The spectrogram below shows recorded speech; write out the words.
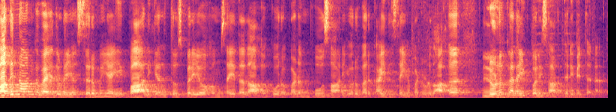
பதினான்கு வயதுடைய சிறுமியை பாலியல் துஷ்பிரயோகம் செய்ததாக கூறப்படும் பூசாரி ஒருவர் கைது செய்யப்பட்டுள்ளதாக லுணுக்கலை போலீசார் தெரிவித்தனர்.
